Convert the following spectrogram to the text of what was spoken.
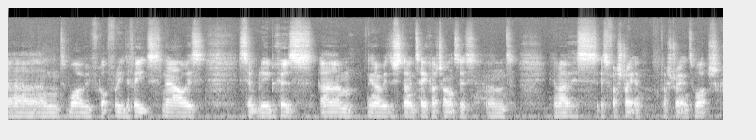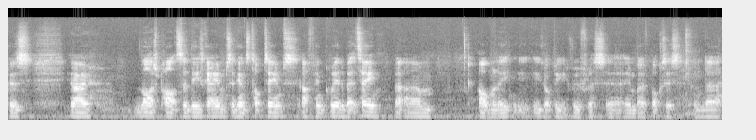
uh, and why we've got three defeats now is simply because um, you know we just don't take our chances and you know it's it's frustrating frustrating to watch because you know large parts of these games against top teams, I think we're the better team. But um, ultimately, you, you've got to be ruthless uh, in both boxes, and uh,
